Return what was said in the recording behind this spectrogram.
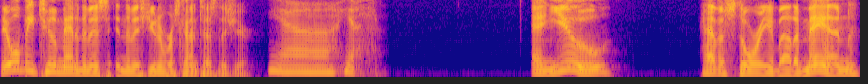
There will be two men in the Miss in the Miss Universe contest this year. Yeah. Yes. And you have a story about a man.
